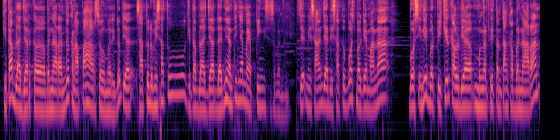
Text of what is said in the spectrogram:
kita belajar kebenaran itu kenapa harus seumur hidup ya satu demi satu kita belajar dan ini nantinya mapping sih sebenarnya. Misalnya jadi satu bos bagaimana bos ini berpikir kalau dia mengerti tentang kebenaran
